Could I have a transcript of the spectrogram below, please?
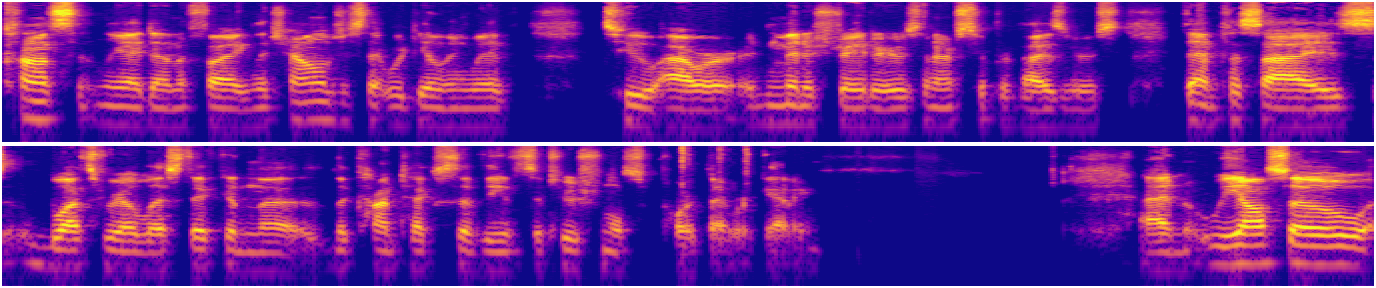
constantly identifying the challenges that we're dealing with to our administrators and our supervisors to emphasize what's realistic in the, the context of the institutional support that we're getting. And we also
